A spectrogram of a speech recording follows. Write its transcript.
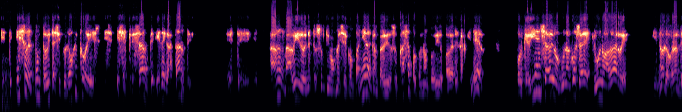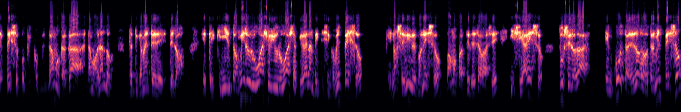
Este, Eso desde el punto de vista psicológico es, es, es estresante, es desgastante. Este, han habido en estos últimos meses compañeras que han perdido su casa porque no han podido pagar el alquiler. Porque bien sabemos que una cosa es que uno agarre, y no los grandes pesos, porque convengamos que acá estamos hablando prácticamente de, los este, 500 mil uruguayos y uruguayas que ganan 25 mil pesos, que no se vive con eso, vamos a partir de esa base, y si a eso tú se lo das en cuota de 2 o 3 mil pesos,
